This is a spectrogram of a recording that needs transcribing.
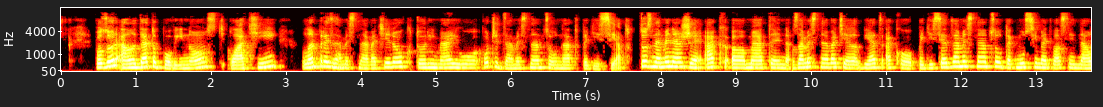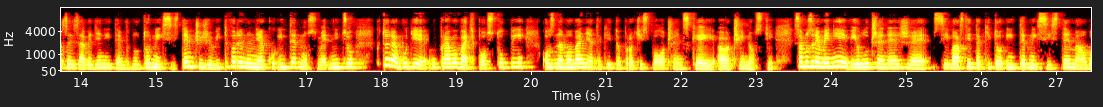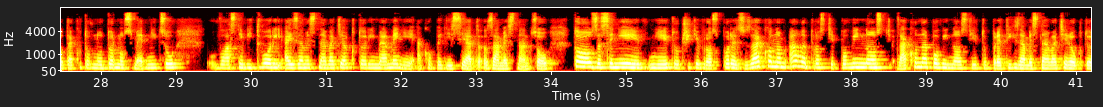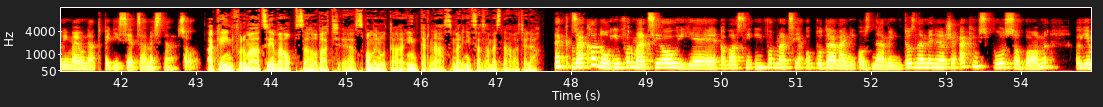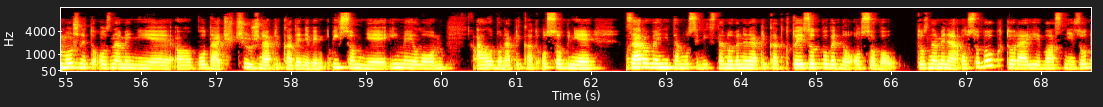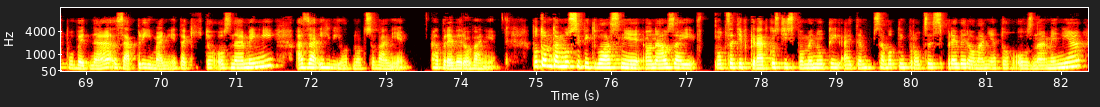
Pozor, ale táto povinnosť platí len pre zamestnávateľov, ktorí majú počet zamestnancov nad 50. To znamená, že ak e, má ten zamestnávateľ viac ako 50 zamestnancov, tak musí mať vlastne naozaj zavedený ten vnútorný systém, čiže vytvorenú nejakú internú smernicu, ktorá bude upravovať postupy oznamovania takejto protispoločenskej e, činnosti. Samozrejme nie je vylúčené, že si vlastne takýto interný systém alebo takúto vnútornú smernicu vlastne vytvorí aj zamestnávateľ, ktorý má menej ako 50 zamestnancov. To zase nie je, nie je to určite v rozpore so zákonom, ale proste povinnosť, zákonná povinnosť je to pre tých zamestnávateľov, ktorí majú nad 50 zamestnancov. Aké informácie má obsahovať e, spomenutá interná smernica zamestnávateľa? Tak základnou informáciou je vlastne informácia o podávaní oznámení. To znamená, že akým spôsobom je možné to oznámenie podať, či už napríklad, ja neviem, písomne, e-mailom, alebo napríklad osobne. Zároveň tam musí byť stanovené napríklad, kto je zodpovednou osobou. To znamená osobou, ktorá je vlastne zodpovedná za príjmanie takýchto oznámení a za ich vyhodnocovanie a preverovanie. Potom tam musí byť vlastne naozaj v podstate v krátkosti spomenutý aj ten samotný proces preverovania toho oznámenia,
